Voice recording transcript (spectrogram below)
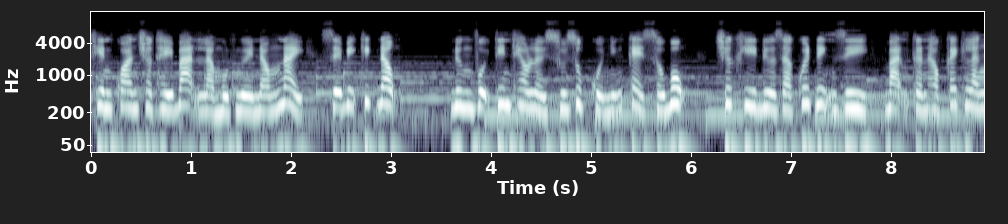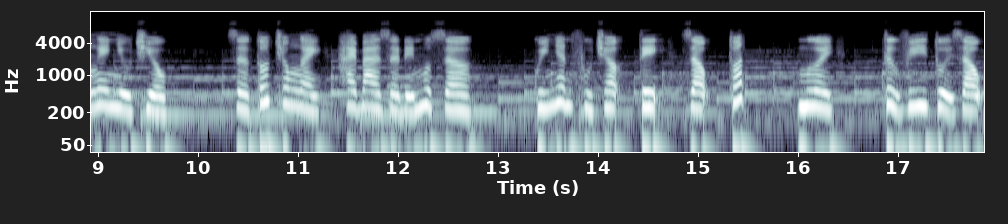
thiên quan cho thấy bạn là một người nóng nảy, dễ bị kích động. Đừng vội tin theo lời xúi dục của những kẻ xấu bụng, trước khi đưa ra quyết định gì, bạn cần học cách lắng nghe nhiều chiều. Giờ tốt trong ngày, 23 giờ đến 1 giờ. Quý nhân phù trợ, tị, dậu, tuất. 10. Tử vi tuổi dậu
